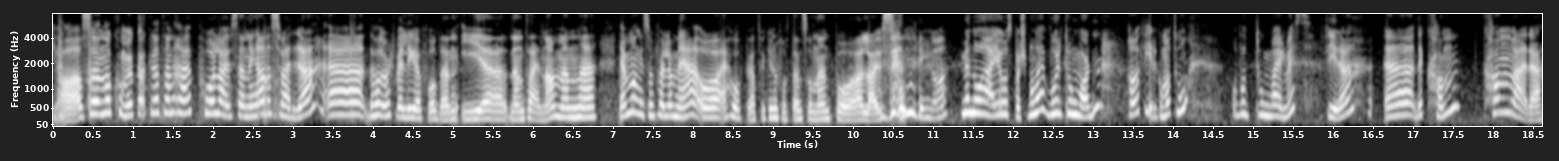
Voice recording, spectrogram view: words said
Ja, altså Nå kommer jo ikke akkurat den her på livesendinga, dessverre. Eh, det hadde vært veldig gøy å få den i eh, den tegna, men eh, det er mange som følger med, og jeg håper jo at vi kunne fått en sånn en på livesending òg. Men nå er jo spørsmålet hvor tung var den? Han var 4,2. Og hvor tung var Elvis? 4. Eh, det kan, kan være.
